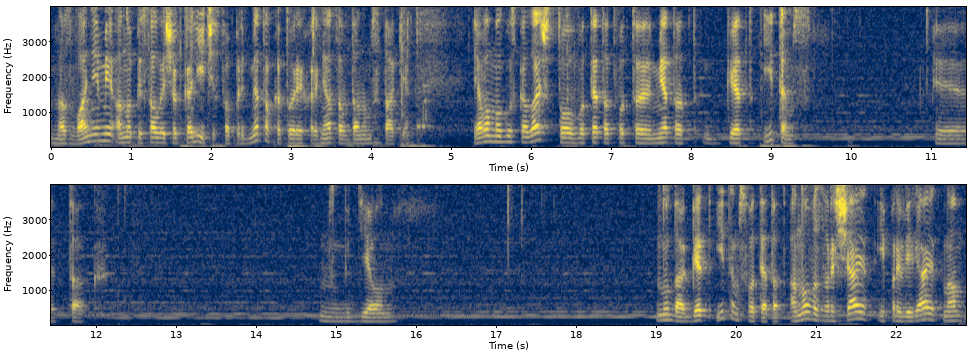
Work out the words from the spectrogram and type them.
названиями оно писало еще количество предметов, которые хранятся в данном стаке. Я вам могу сказать, что вот этот вот э, метод getItems, э, так, где он? Ну да, get items вот этот, оно возвращает и проверяет нам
